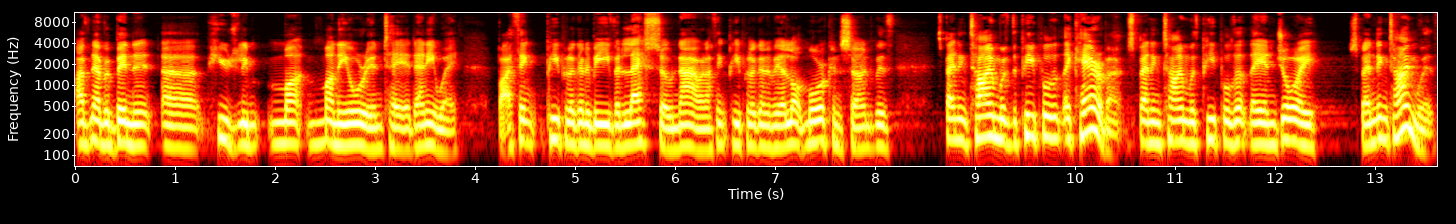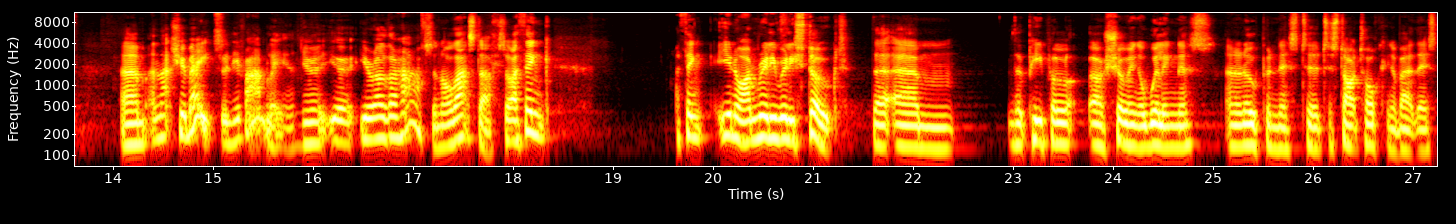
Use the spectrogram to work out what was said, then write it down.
I've never been uh, hugely mo- money orientated anyway, but I think people are going to be even less so now, and I think people are going to be a lot more concerned with spending time with the people that they care about, spending time with people that they enjoy spending time with, um, and that's your mates and your family and your, your your other halves and all that stuff. So I think, I think you know, I'm really really stoked that um, that people are showing a willingness and an openness to to start talking about this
